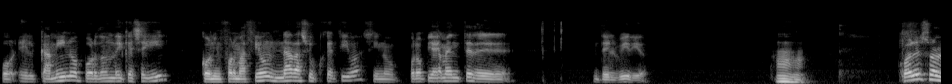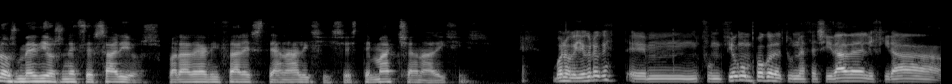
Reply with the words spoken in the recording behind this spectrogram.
por el camino por donde hay que seguir, con información nada subjetiva, sino propiamente de- del vídeo. ¿Cuáles son los medios necesarios para realizar este análisis, este match análisis? Bueno, que yo creo que en función un poco de tus necesidades elegirás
